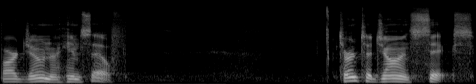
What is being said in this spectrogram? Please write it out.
Bar Jonah himself. Turn to John 6.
